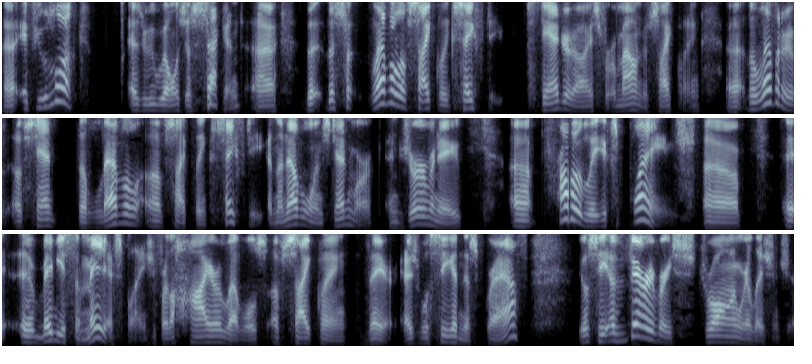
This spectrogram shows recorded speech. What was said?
Uh, if you look, as we will in just a second, the, the level of cycling safety standardized for amount of cycling, uh, the level of stand, the level of cycling safety in the Netherlands, Denmark, and Germany uh, probably explains, uh, it, it, maybe it's the main explanation for the higher levels of cycling there. As we'll see in this graph, you'll see a very, very strong relationship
